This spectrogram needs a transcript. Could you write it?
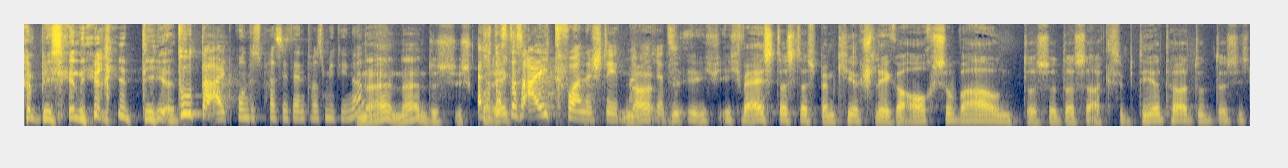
ein bisschen irritiert. Tut der Altbundespräsident was mit Ihnen? Nein, nein, das ist korrekt. Also, dass das Alt vorne steht, Na, ich jetzt? Ich, ich weiß, dass das beim Kirchschläger auch so war und dass er das akzeptiert hat. Und das ist,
